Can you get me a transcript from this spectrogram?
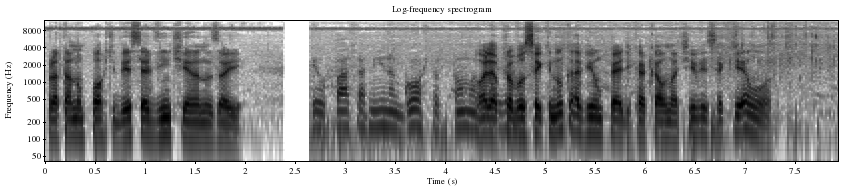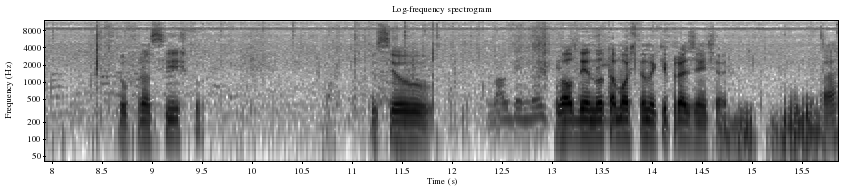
para estar num porte desse, é 20 anos aí. Eu faço, as meninas gostam, tomam. Olha, para você que nunca viu um pé de cacau nativo, esse aqui é um, ó. O Francisco. O seu Valdenor tá mostrando aqui pra gente, ó. Tá?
